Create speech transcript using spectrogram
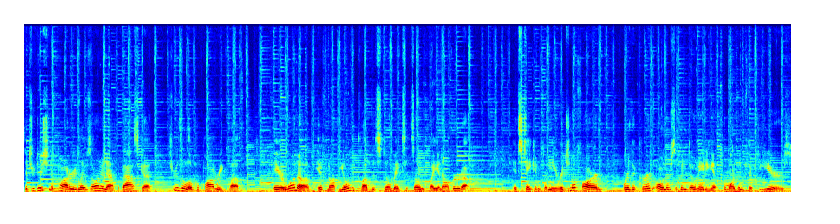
The tradition of pottery lives on in Athabasca through the local pottery club. They are one of, if not the only club that still makes its own clay in Alberta. It's taken from the original farm where the current owners have been donating it for more than 50 years.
